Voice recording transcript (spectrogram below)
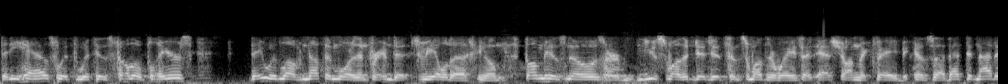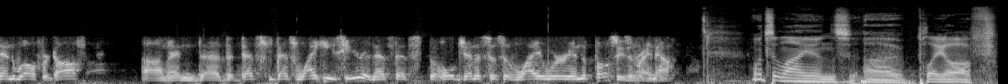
that he has with with his fellow players, they would love nothing more than for him to, to be able to, you know, thumb his nose or use some other digits in some other ways at, at Sean McVay because uh, that did not end well for Goff. Um, and uh, that's that's why he's here, and that's that's the whole genesis of why we're in the postseason right now. What's the Lions' uh, playoff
